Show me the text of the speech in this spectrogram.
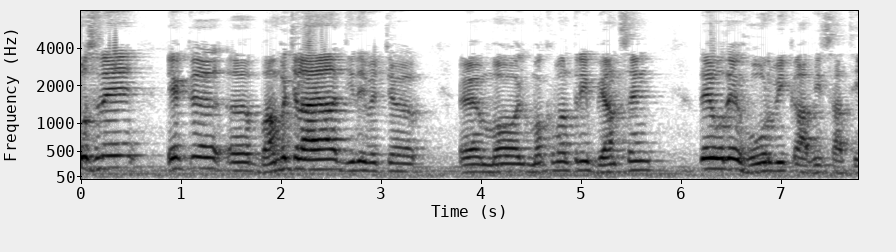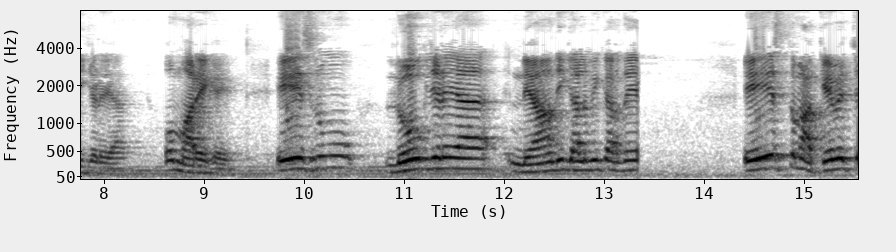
ਉਸ ਨੇ ਇੱਕ ਬੰਬ ਚਲਾਇਆ ਜਿਹਦੇ ਵਿੱਚ ਮੁੱਖ ਮੰਤਰੀ ਬੇਅੰਤ ਸਿੰਘ ਤੇ ਉਹਦੇ ਹੋਰ ਵੀ ਕਾਫੀ ਸਾਥੀ ਜਿਹੜੇ ਆ, ਉਹ ਮਾਰੇ ਗਏ। ਇਸ ਨੂੰ ਲੋਕ ਜਿਹੜੇ ਆ, ਨਿਆਂ ਦੀ ਗੱਲ ਵੀ ਕਰਦੇ ਇਸ ਧਮਾਕੇ ਵਿੱਚ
